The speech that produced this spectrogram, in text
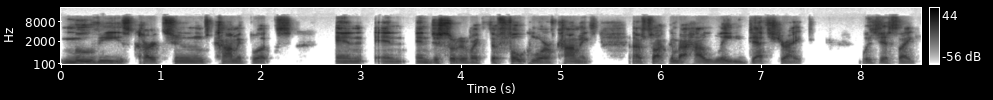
movies, cartoons, comic books, and and and just sort of like the folklore of comics. And I was talking about how Lady Deathstrike was just like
